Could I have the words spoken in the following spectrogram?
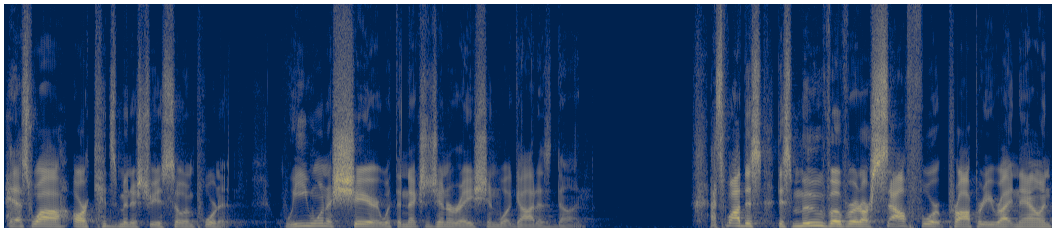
Hey, that's why our kids' ministry is so important. We want to share with the next generation what God has done. That's why this, this move over at our South Fork property right now and,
